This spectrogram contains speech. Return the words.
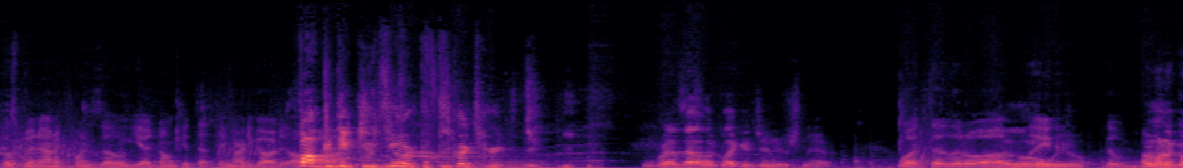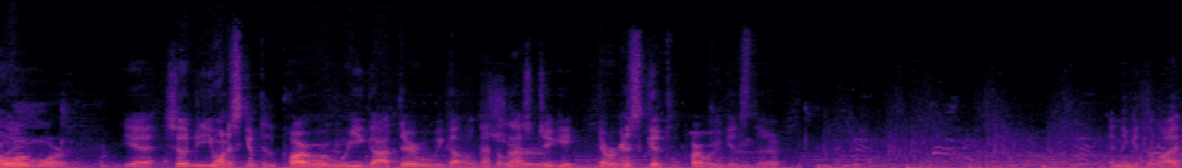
Those banana coins, though, yeah, don't get that thing. I already got it. Fuck! Oh. What does that look like? A ginger snap? What, the little, uh, the blade? Wheel. The I want to go one more. Yeah. So do you want to skip to the part where, where you got there, where we got got the last jiggy? Yeah, we're gonna skip to the part where he gets there. And then get the life.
